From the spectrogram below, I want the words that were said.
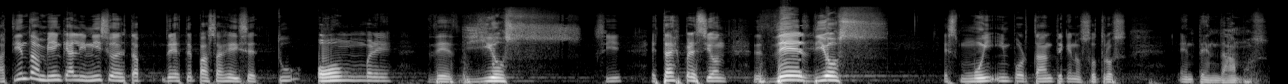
Atiendan bien que al inicio de, este pasaje dice, tú hombre de Dios. ¿Sí? Esta expresión de Dios es muy importante que nosotros entendamos.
